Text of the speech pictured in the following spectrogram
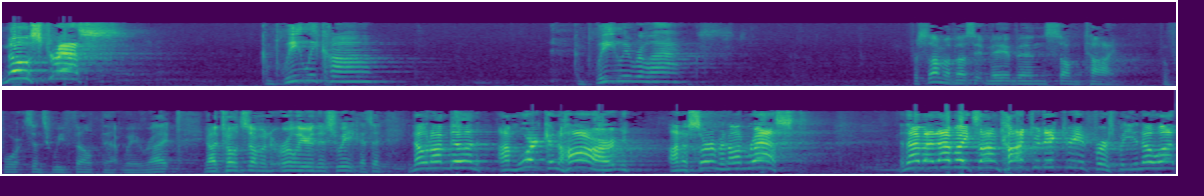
no stress, completely calm, completely relaxed. For some of us, it may have been some time before since we felt that way, right? You know, I told someone earlier this week, I said, you know what I'm doing? I'm working hard on a sermon on rest. And that, that might sound contradictory at first, but you know what?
